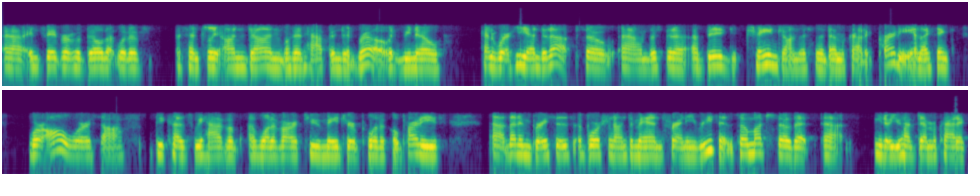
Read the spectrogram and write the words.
uh, in favor of a bill that would have essentially undone what had happened in Roe, and we know kind of where he ended up. So um, there's been a, a big change on this in the Democratic Party, and I think we're all worse off because we have a, a, one of our two major political parties uh, that embraces abortion on demand for any reason. So much so that uh, you know you have Democratic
